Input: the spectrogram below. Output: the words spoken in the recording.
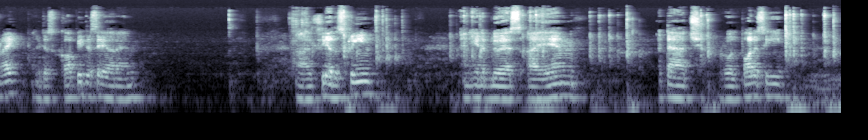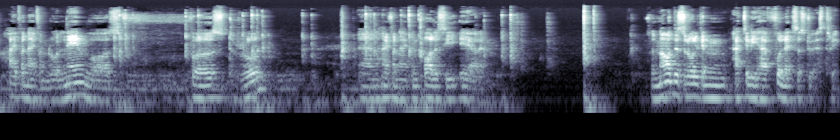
right? I just copy this ARN. I'll clear the screen and AWS IAM attach role policy hyphen hyphen role name was first role and hyphen hyphen policy ARN. So now this role can actually have full access to S3.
